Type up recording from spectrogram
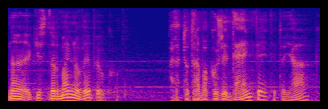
на якусь нормальну випивку. Але то треба кожен день пити, то як?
